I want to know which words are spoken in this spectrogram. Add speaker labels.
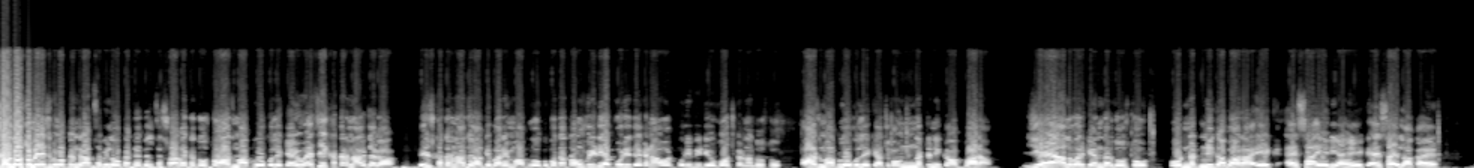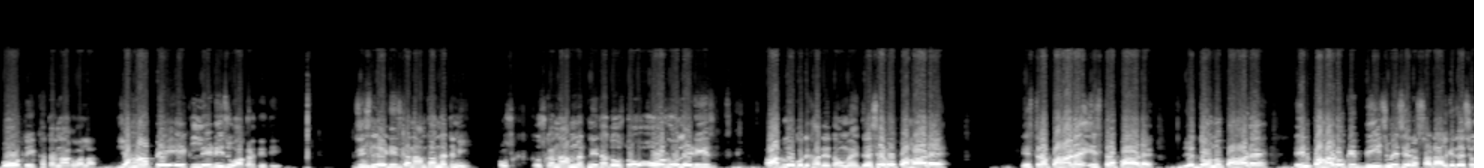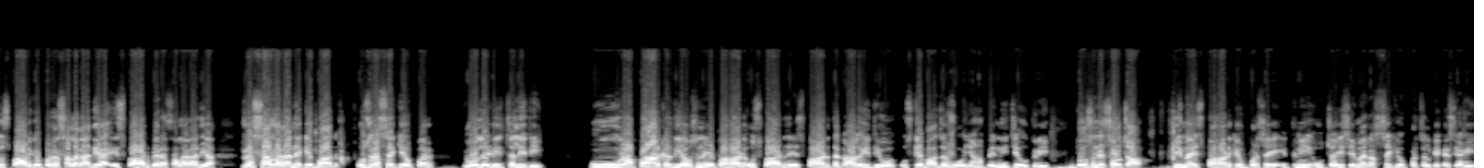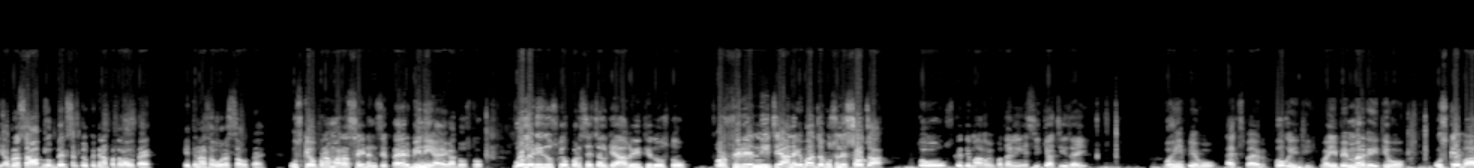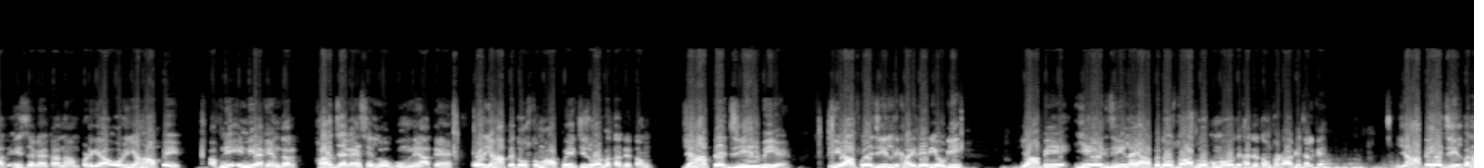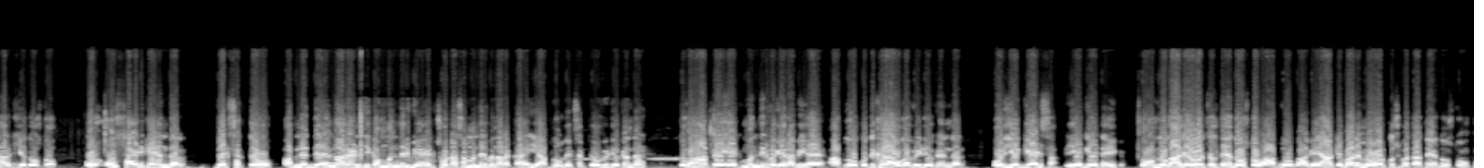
Speaker 1: नमस्कार दोस्तों, मेरे इस ब्लॉग के अंदर आप सभी लोगों का दिल से स्वागत है। दोस्तों, आज मैं आप लोगों को लेके आया हूँ ऐसी खतरनाक जगह, इस खतरनाक जगह के बारे में आप लोगों को बताता हूँ। वीडियो पूरी देखना और पूरी वीडियो वॉच करना दोस्तों। आज मैं आप लोगों को लेके आ चुका हूँ नटनी का बारा। ये है अलवर के अंदर दोस्तों, और नटनी का बारा एक ऐसा एरिया है, एक ऐसा इलाका है, बहुत ही खतरनाक वाला। यहाँ पे एक लेडीज़ हुआ करती थी, जिस लेडीज़ का नाम था नटनी, उस, उसका नाम नटनी था दोस्तों, और वो लेडीज़ आप लोगों को दिखा देता हूँ मैं। जैसे वो पहाड़ है, इस तरफ़ पहाड़ है, इस तरफ़ पहाड़ है। ये दोनों पहाड़ है। इन पहाड़ों के बीच में से रस्सा डाल के, जैसे उस पहाड़ के ऊपर रस्सा लगा दिया, इस पहाड़ पे रस्सा लगा दिया। रस्सा लगाने के बाद उस रस्से के ऊपर वो लेडीज़ चली थी। पूरा पार कर दिया उसने पहाड़। उस पहाड़ से इस पहाड़ तक आ गई थी वो। उसके बाद जब वो यहाँ पे नीचे उतरी तो उसने सोचा कि मैं इस पहाड़ के ऊपर से इतनी ऊंचाई से मैं रस्से के ऊपर चल के कैसे आ गई अब रस्सा आप लोग देख सकते हो कितना पतला होता है। इतना सा वो रस्सा होता है। उसके ऊपर हमारा सही ढंग से पैर भी नहीं आएगा, दोस्तों। वो लेडीज़ उसके ऊपर से चल के आ गई थी, दोस्तों। और फिर नीचे आने के बाद जब उसने सोचा तो उसके दिमाग में पता नहीं ऐसी क्या चीज़ आई। वहीं पे वो एक्सपायर हो गई थी। वहीं पे मर गई थी वो। उसके बाद इस जगह का नाम पड़ गया और यहाँ पे अपने इंडिया के अंदर हर जगह से लोग घूमने आते हैं। और यहाँ पे दोस्तों, मैं आपको एक चीज़ और बता देता हूँ। यहाँ पे झील भी है। ये आपको ये झील दिखाई दे रही होगी। यहाँ पे ये एक झील है यहाँ पे दोस्तों, आप लोगों को मैं और दिखा देता हूँ थोड़ा आगे चल के। यहाँ पे ये झील बना रखी है दोस्तों, और उस साइड के अंदर देख सकते हो, अपने देव नारायण जी का मंदिर भी है। एक छोटा सा मंदिर बना रखा है, ये आप लोग देख सकते हो वीडियो के अंदर। तो वहाँ पे एक मंदिर वगैरह भी है, आप लोगों को दिख रहा होगा वीडियो के अंदर। और ये गेट ये गेट है एक। तो हम लोग आगे और चलते हैं दोस्तों, आप लोग आगे यहाँ के बारे में और कुछ बताते हैं दोस्तों।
